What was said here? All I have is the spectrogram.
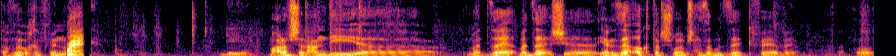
تعرف أنا بخاف منه ليه؟ معرفش أنا عندي آه، ما تزيق ما تزيقش آه، يعني زيق أكتر شوية مش حاسسك بتزيق كفاية بقى آه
